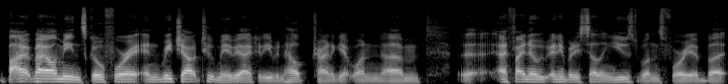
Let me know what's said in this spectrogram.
by, by all means, go for it and reach out to. Maybe I could even help trying to get one. Um, uh, if I know anybody selling used ones for you, but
